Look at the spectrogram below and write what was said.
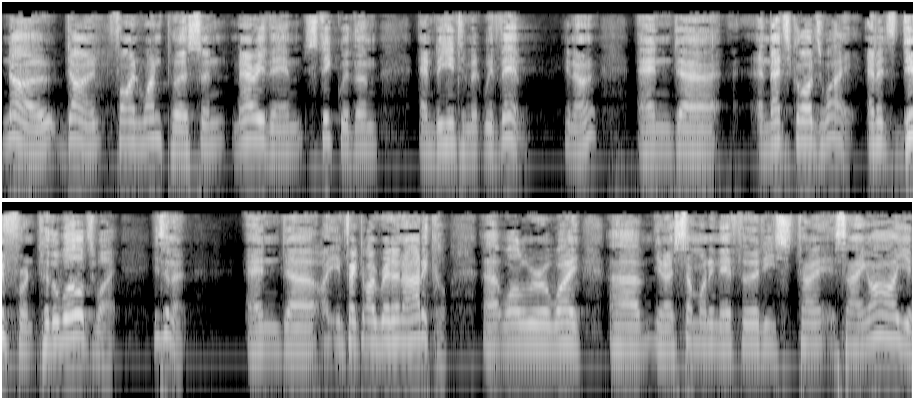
no, don't. Find one person, marry them, stick with them, and be intimate with them, you know? And, uh, and that's God's way. And it's different to the world's way, isn't it? And uh, in fact, I read an article uh, while we were away. Uh, you know, someone in their 30s t- saying, "Oh, you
